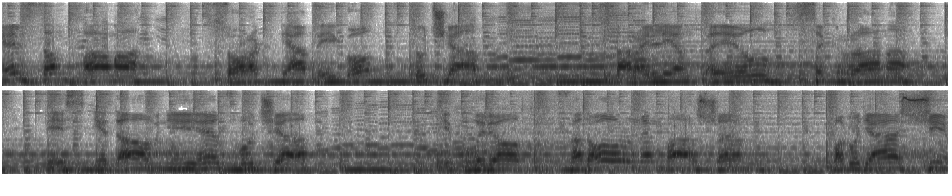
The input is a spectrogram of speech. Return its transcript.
рельсам ПАМа Сорок пятый год стучат. Старой лентой с экрана. Песни давние звучат. И плывет задорным маршем По гудящим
